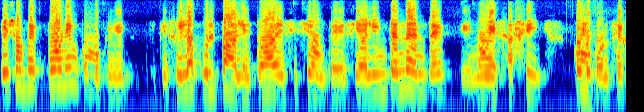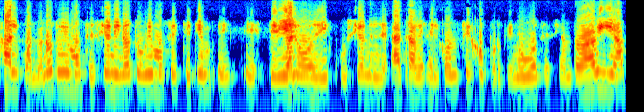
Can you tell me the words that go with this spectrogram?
Ellos me exponen como que, que soy la culpable de toda decisión que decía el intendente, que no es así. Como concejal, cuando no tuvimos sesión y no tuvimos este, tiemp- este diálogo de discusión en- a través del Consejo, porque no hubo sesión todavía,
